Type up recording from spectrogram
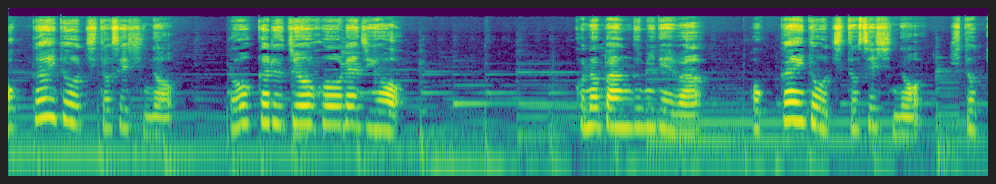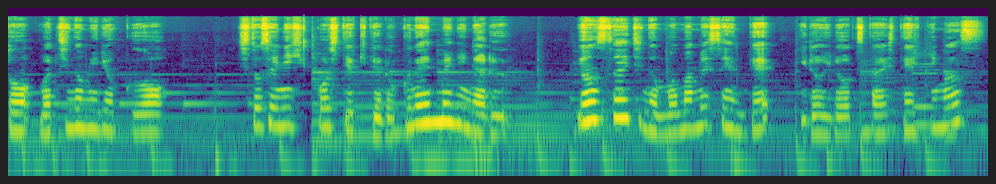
北海道千歳市のローカル情報ラジオ。この番組では北海道千歳市の人と街の魅力を千歳に引っ越してきて6年目になる4歳児のママ目線でいろいろお伝えしていきます。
